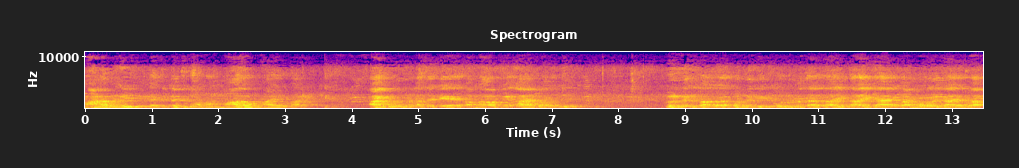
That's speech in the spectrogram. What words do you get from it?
மாணவர்கள் இந்த திட்டத்தின் மூலமாக மாதம் ஆயிரம் ரூபாய். ஆக ஒரு குடும்பத்திற்கு அம்மாவுக்கு ஆயிரம் ரூபாய் வருது. பெண்ணுக்கு பார்க்குற பெண்ணுக்கு ஒரு குடும்பத்தை தாய் தாய்க்கு ஆயிரம் ரூபாய் மகளுக்கு ஆயிரம் ரூபாய்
